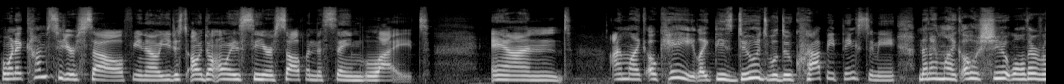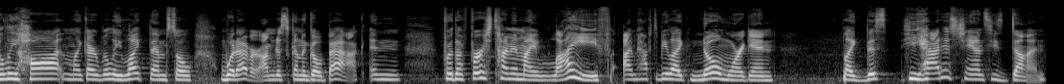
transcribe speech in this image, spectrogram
But when it comes to yourself, you know, you just don't always see yourself in the same light. And I'm like, okay, like these dudes will do crappy things to me. Then I'm like, oh shoot, well, they're really hot and like I really like them. So whatever, I'm just gonna go back. And for the first time in my life, I'm have to be like, no, Morgan, like this, he had his chance, he's done.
